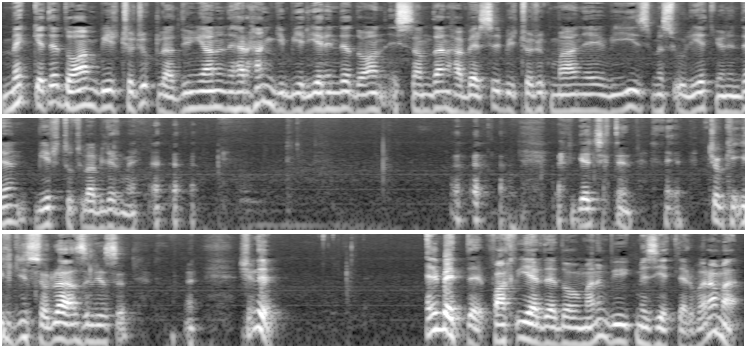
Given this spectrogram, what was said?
Mekke'de doğan bir çocukla dünyanın herhangi bir yerinde doğan İslam'dan habersiz bir çocuk manevi mesuliyet yönünden bir tutulabilir mi? Gerçekten çok ilginç sorular hazırlıyorsun. Şimdi elbette farklı yerde doğmanın büyük meziyetleri var ama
